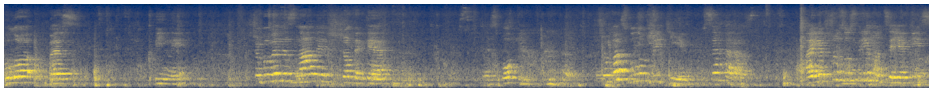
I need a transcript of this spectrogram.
було без війни, щоб ви не знали, що таке неспокій, щоб у вас було в житті все гаразд. А якщо зустрінуться якісь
